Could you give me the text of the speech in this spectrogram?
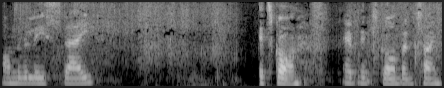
on the release day, it's gone. Everything's gone by the time,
